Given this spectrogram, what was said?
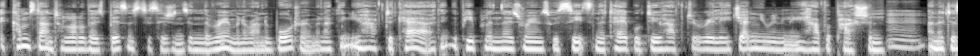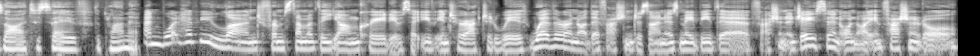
It comes down to a lot of those business decisions in the room and around a boardroom. And I think you have to care. I think the people in those rooms with seats in the table do have to really genuinely have a passion mm. and a desire to save the planet. And what have you learned from some of the young creatives that you've interacted with, whether or not they're fashion designers, maybe they're fashion adjacent or not in fashion at all?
